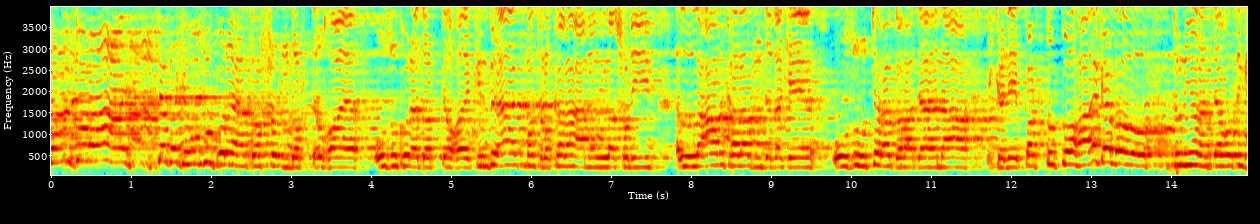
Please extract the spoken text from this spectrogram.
গ্রন্থ নাই যেটাকে উজু করে দর্শন ধরতে হয় উজু করে ধরতে হয় কিন্তু একমাত্র শরীফ। আল্লাহর কালাম যেটাকে উজু ছাড়া ধরা যায় না। এখানে পার্থক্য হয়ে গেল। দুনিয়ার জাগতিক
